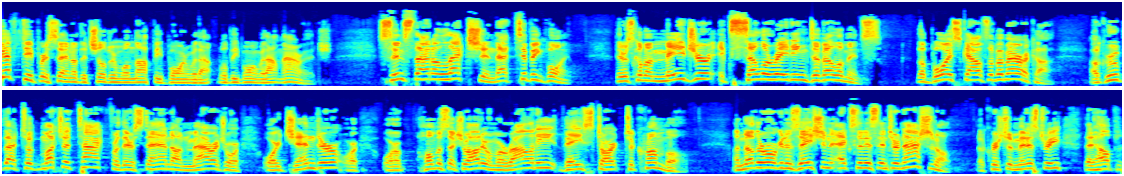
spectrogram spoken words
50% of the children will not be born without, will be born without marriage. Since that election, that tipping point, there's come a major accelerating developments. The Boy Scouts of America, a group that took much attack for their stand on marriage or, or gender or, or homosexuality or morality, they start to crumble. Another organization, Exodus International, a Christian ministry that helped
